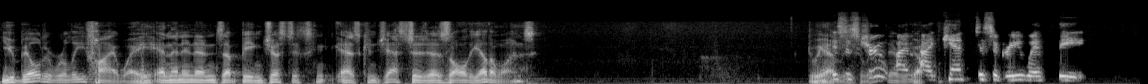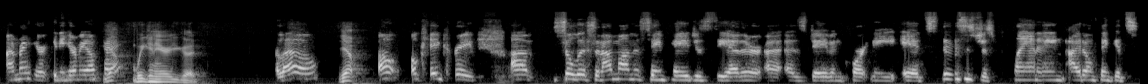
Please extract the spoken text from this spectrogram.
you build a relief highway and then it ends up being just as, as congested as all the other ones. Do we have this? Is true. I can't disagree with the. I'm right here. Can you hear me okay? Yeah, we can hear you good. Hello? Yep. Oh, okay, great. Um, so listen, I'm on the same page as the other, uh, as Dave and Courtney. It's this is just planning. I don't think it's.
